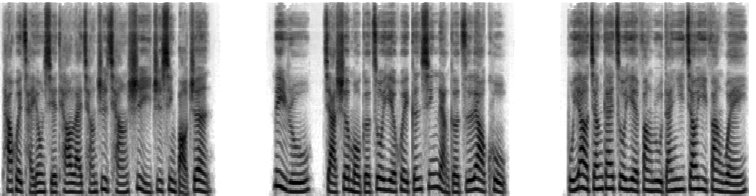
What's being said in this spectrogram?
它会采用协调来强制强势一致性保证。例如，假设某个作业会更新两个资料库，不要将该作业放入单一交易范围。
